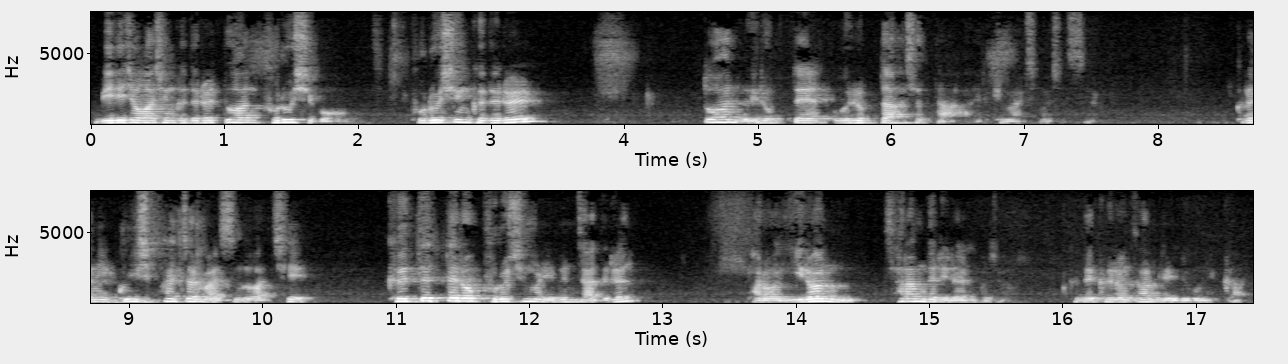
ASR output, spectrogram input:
미리 정하신 그들을 또한 부르시고 부르신 그들을 또한 의롭대, 의롭다 하셨다 이렇게 말씀하셨어요. 그러니 28절 말씀과 같이 그 뜻대로 부르심을 입은 자들은 바로 이런 사람들이라는 거죠. 근데 그런 사람들이 누굽니까?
